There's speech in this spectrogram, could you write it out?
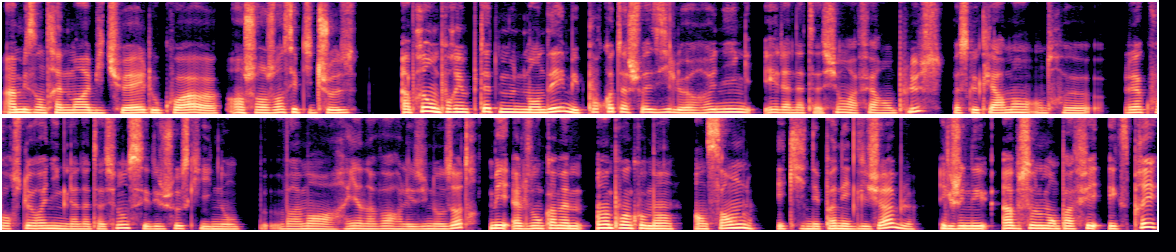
à mes entraînements habituels ou quoi euh, en changeant ces petites choses. Après, on pourrait peut-être me demander, mais pourquoi tu as choisi le running et la natation à faire en plus? Parce que clairement, entre la course, le running, la natation, c'est des choses qui n'ont vraiment rien à voir les unes aux autres, mais elles ont quand même un point commun ensemble et qui n'est pas négligeable et que je n'ai absolument pas fait exprès,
